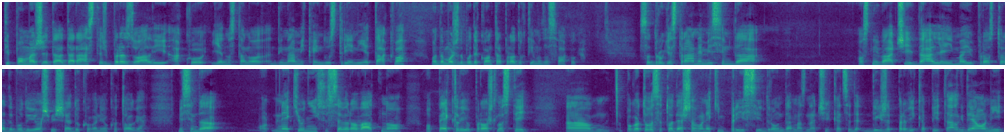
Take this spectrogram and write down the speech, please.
ti pomaže da, da rasteš brzo, ali ako jednostavno dinamika industrije nije takva, onda može da bude kontraproduktivno za svakoga. Sa druge strane, mislim da osnivači dalje imaju prostora da budu još više edukovani oko toga. Mislim da neki od njih su se verovatno opekli u prošlosti, Um, pogotovo se to dešava u nekim pre-seed rundama, znači kad se diže prvi kapital gde oni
